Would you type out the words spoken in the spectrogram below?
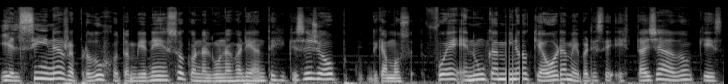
y el cine reprodujo también eso con algunas variantes y qué sé yo, digamos, fue en un camino que ahora me parece estallado, que es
